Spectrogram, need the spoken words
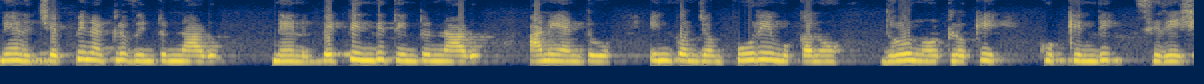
నేను చెప్పినట్లు వింటున్నాడు. నేను పెట్టింది తింటున్నాడు అని అంటూ ఇంకొంచెం పూరి ముక్కను ధ్రువ్ నోట్లోకి కుక్కింది శిరీష.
